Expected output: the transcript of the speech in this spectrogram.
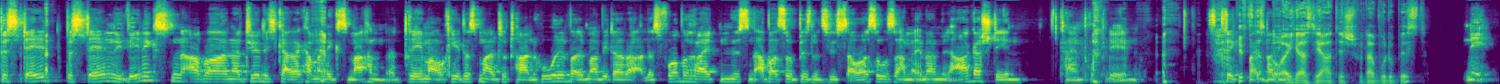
bestellt, bestellen die wenigsten, aber natürlich kann, da kann man nichts machen. Da drehen wir auch jedes Mal total hohl, weil wir wieder da alles vorbereiten müssen. Aber so ein bisschen Süß-Sauersoße haben wir immer im Lager stehen. Kein Problem. Das kriegt Gibt's man das bei euch asiatisch, da wo du bist? Nee,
